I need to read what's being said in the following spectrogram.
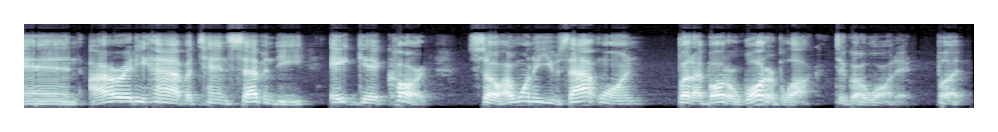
and I already have a 1070 8 gig card. So I want to use that one, but I bought a water block to go on it. But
